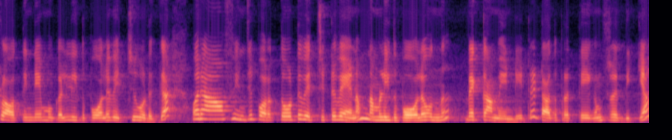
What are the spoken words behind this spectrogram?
ക്ലോത്തിന്റെ മുകളിൽ ഇതുപോലെ വെച്ച് കൊടുക്കുക. ഒരു ഹാഫ് ഇഞ്ച് പുറത്തോട്ട് വെച്ചിട്ട് വേണം നമ്മൾ ഇതുപോലെ ഒന്ന് വെക്കാൻ വേണ്ടിയിട്ട് കേട്ടോ അത് പ്രത്യേകം ശ്രദ്ധിക്കുക.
